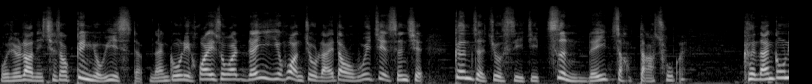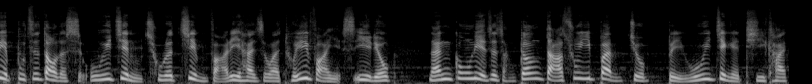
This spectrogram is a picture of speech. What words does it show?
我就让你见到更有意思的。”南宫烈话一说完，人一晃就来到了无一剑身前，跟着就是一记震雷掌打出。可南宫烈不知道的是，无一剑除了剑法厉害之外，腿法也是一流。南宫烈这掌刚打出一半，就被无一剑给踢开。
